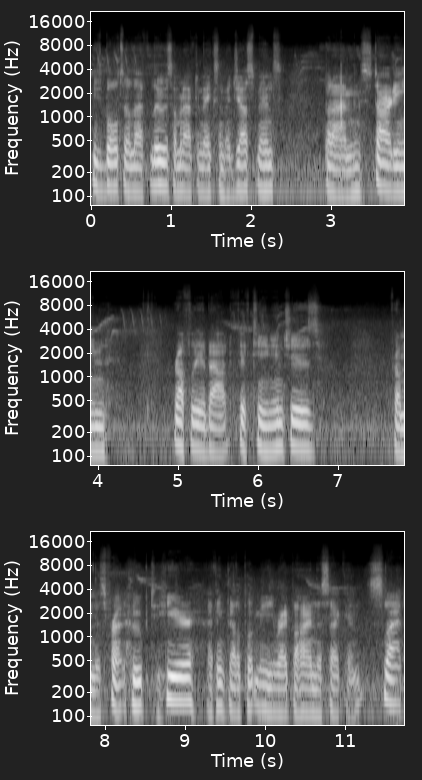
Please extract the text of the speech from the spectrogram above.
these bolts are left loose. I'm gonna have to make some adjustments but I'm starting roughly about 15 inches from this front hoop to here. I think that'll put me right behind the second slat.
